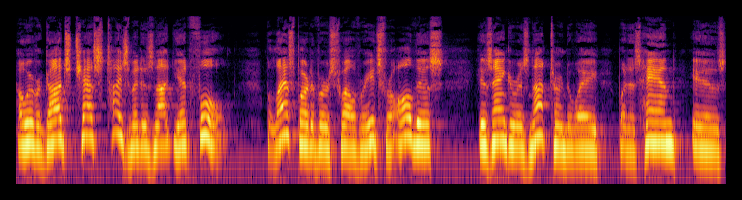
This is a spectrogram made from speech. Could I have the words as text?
However, God's chastisement is not yet full. The last part of verse 12 reads, For all this, his anger is not turned away, but his hand is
